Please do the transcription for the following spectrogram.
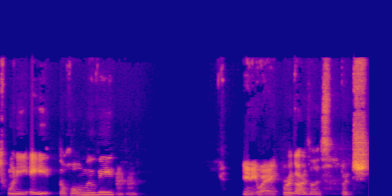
28 the whole movie. hmm Anyway, Regardless. but sh-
